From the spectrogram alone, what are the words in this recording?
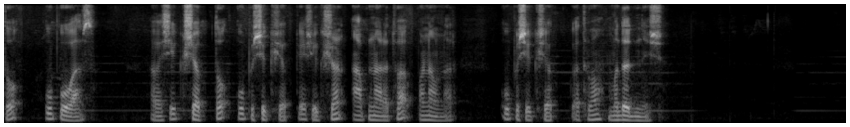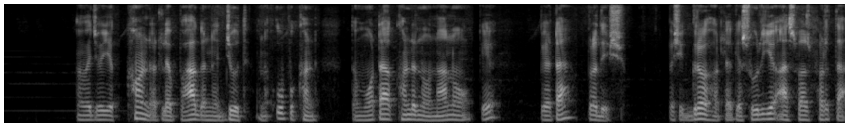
તો ઉપવાસ. હવે શિક્ષક તો ઉપશિક્ષક કે શિક્ષણ આપનાર અથવા ભણાવનાર. ઉપશિક્ષક અથવા મદદનીશ. હવે જોઈએ ખંડ એટલે ભાગ અને જૂથ અને ઉપખંડ. તો મોટા ખંડનો નાનો કે પેટા પ્રદેશ. પછી ગ્રહ એટલે કે સૂર્ય આસપાસ ફરતા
